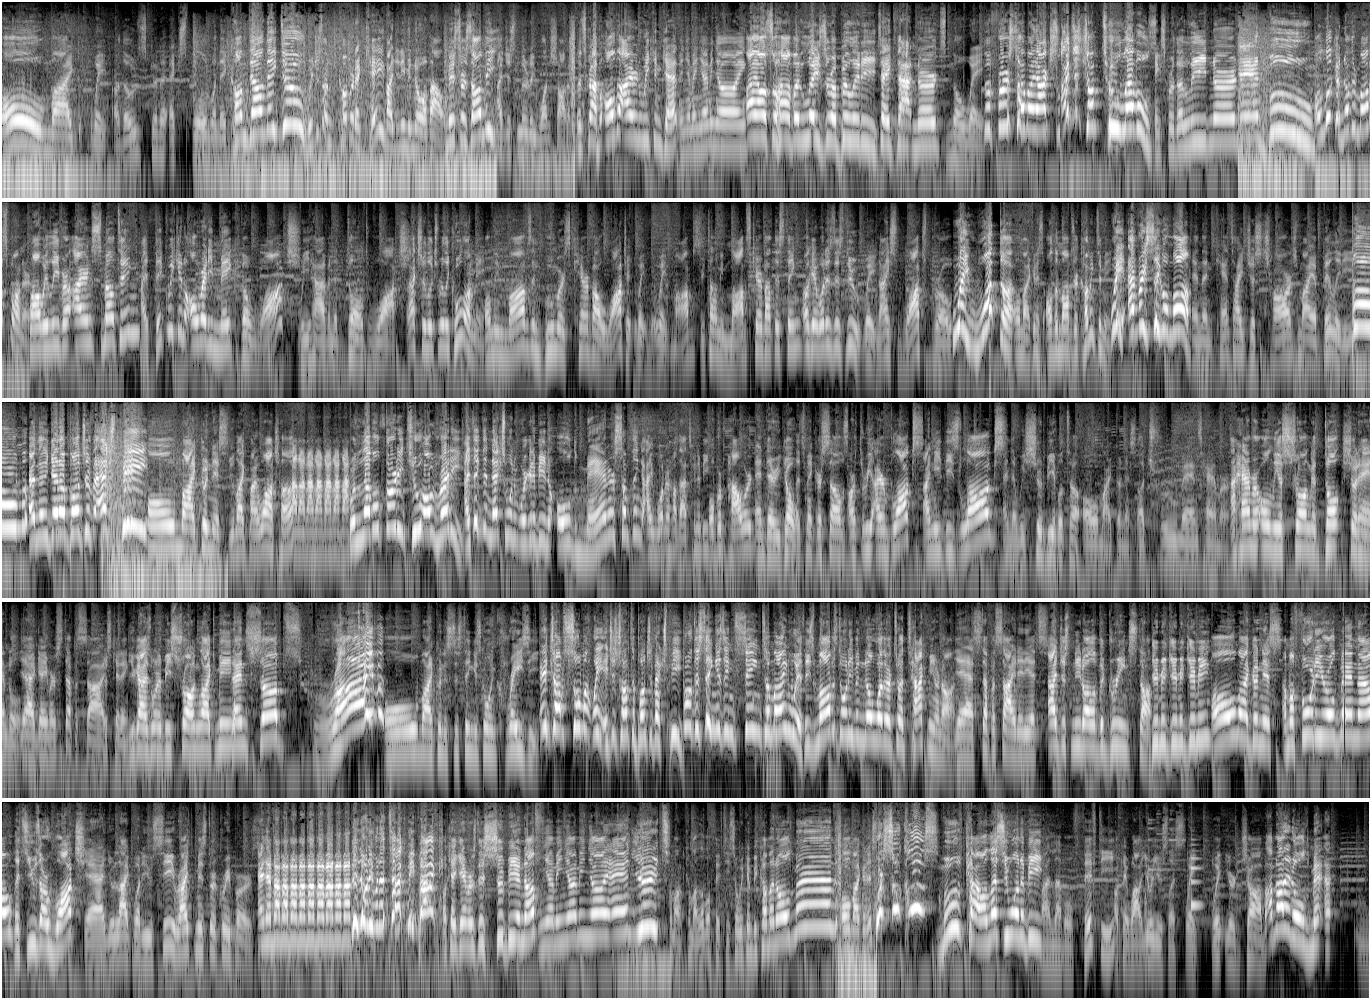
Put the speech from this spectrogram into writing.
Oh my... Wait, are those gonna explode when they come down? They do! We just uncovered a cave I didn't even know about. Mr. Zombie, I just literally one-shot him. Let's grab all the iron we can get. I also have a laser ability. Take that, nerds. No way. The first time I actually... I just jumped two levels. Thanks for the lead, nerd. And boom. Oh, look, another mob spawner. While we leave our iron smelting, I think we can already make the watch. We have an adult watch. It actually looks really cool on me. Only mobs and boomers care about watch it. Wait, wait, wait, mobs? You're telling me mobs care about this thing? Okay, what does this do? Wait, nice watch, bro. Wait, what the? Oh my goodness, all the mobs are coming to me. Wait, every single mob. And then can't I just charge my ability? Boom! And then get a bunch of XP. Oh my goodness. You like my watch, huh? We're level 32 already. I think the next one, we're gonna be an old man or something. I wonder how that's gonna be overpowered. And there you go. Let's make ourselves our three iron blocks. I need these logs. And then we should be able to, oh my goodness, a true man's hammer. A hammer only a strong adult should handle. Yeah, gamers, step aside. Just kidding. You guys want to be strong like me? Then subscribe. Oh my goodness, this thing is going crazy. It dropped so much. Wait, it just dropped a bunch of XP. Bro, this thing is insane to mine with. These mobs don't even know whether to attack me or not. Yeah, step aside, idiots. I just need all of the green stuff. Gimme, gimme, gimme. Oh my goodness. I'm a 40-year-old man now. Let's use our watch. Yeah, you like what you see, right, Mr. Creepers? And then, ba, ba, ba, ba, ba, ba, ba, ba. they don't even attack me back. Okay, gamers, this should be enough. Yummy, yummy, yummy, and yeet. Come on, come on, level 50, so we can become an old man. Oh my goodness. We're so close. Move, cow, unless you want to be my level 50. Okay, wow, you were useless. Wait, quit your job. I'm not an old man.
